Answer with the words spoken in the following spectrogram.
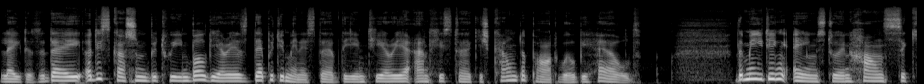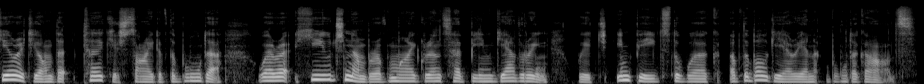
Later today, a discussion between Bulgaria's Deputy Minister of the Interior and his Turkish counterpart will be held. The meeting aims to enhance security on the Turkish side of the border, where a huge number of migrants have been gathering, which impedes the work of the Bulgarian border guards.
